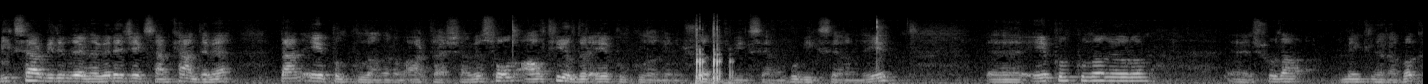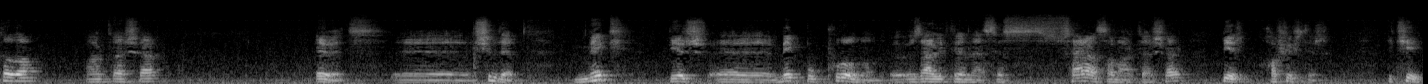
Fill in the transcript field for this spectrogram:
bilgisayar bilimlerine vereceksem kendime ben Apple kullanırım arkadaşlar ve son 6 yıldır Apple kullanıyorum. Şuradaki bilgisayarım, bu bilgisayarım değil. Ee, Apple kullanıyorum. Ee, şuradan Mac'lere bakalım arkadaşlar. Evet. Ee, şimdi Mac bir e, MacBook Pro'nun e, özelliklerinden size sayarsam arkadaşlar bir hafiftir. iki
